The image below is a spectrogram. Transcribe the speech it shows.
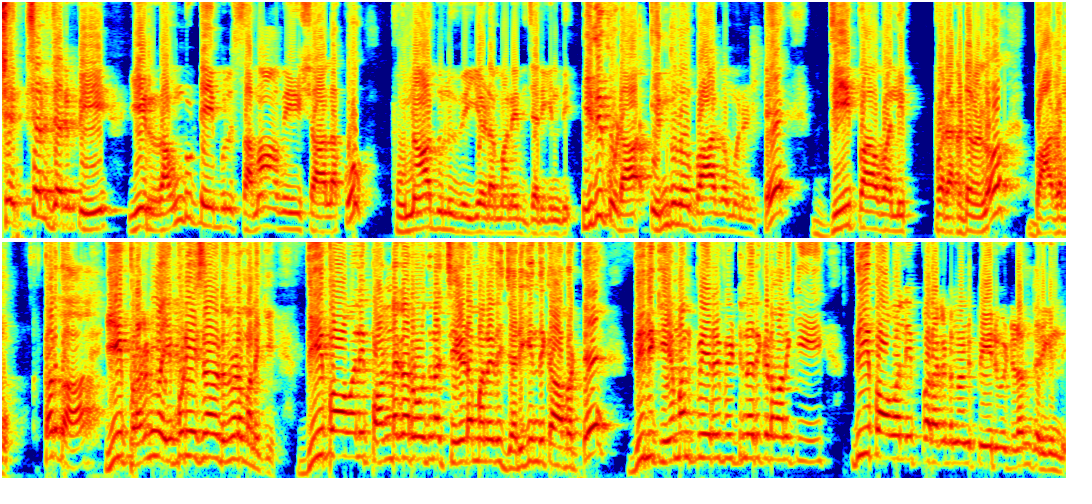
చర్చలు జరిపి ఈ రౌండ్ టేబుల్ సమావేశాలకు పునాదులు వేయడం అనేది జరిగింది. ఇది కూడా ఎందులో భాగం అని అంటే దీపావళి ప్రకటనలో భాగము. తర్వాత ఈ ప్రకటన ఎప్పుడు చేసినారంటే చూడ మనకి. దీపావళి పండగ రోజున చేయడం అనేది జరిగింది కాబట్టే దీనికి ఏమని పేరు పెట్టినారు ఇక్కడ మనకి? దీపావళి ప్రకటన అని పేరు పెట్టడం జరిగింది.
